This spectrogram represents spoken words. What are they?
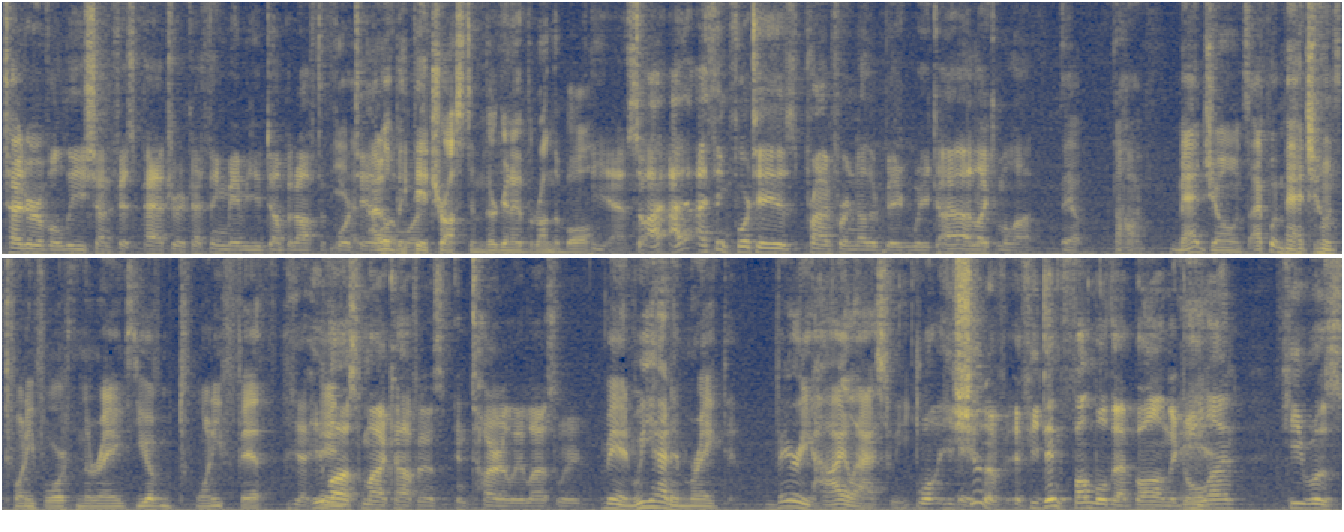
tighter of a leash on Fitzpatrick. I think maybe you dump it off to Forte. a I don't think more. they trust him. They're going to run the ball. Yeah, so I, I, I think Forte is primed for another big week. I, I like him a lot. Yeah. Uh, Matt Jones. I put Matt Jones 24th in the ranks. You have him 25th. Yeah, he And, lost my confidence entirely last week. Man, we had him ranked very high last week. Well, he should have. If he didn't fumble that ball on the goal Man. line, he was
